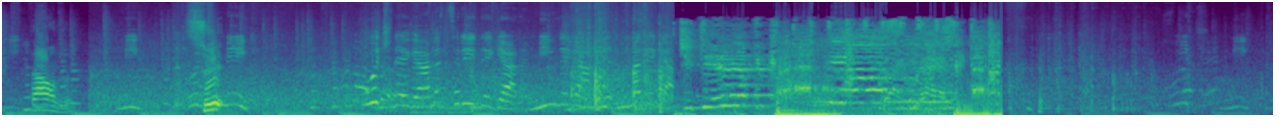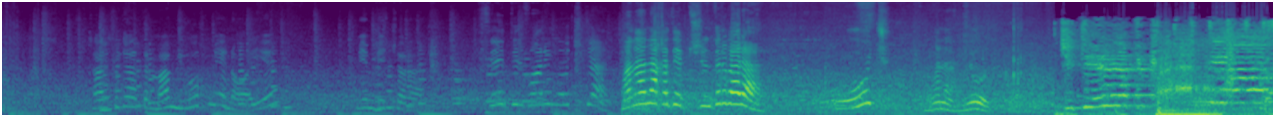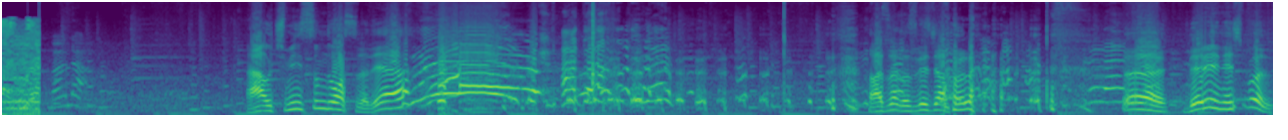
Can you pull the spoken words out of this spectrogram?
ming. thousand Ming. Three- ming. Uch degani three degani. Ming degani nima degani? Uch ming. Kalkulyatorman yo'q meni oyi. Men bechora. Sen telefoning o'chgan. Mana anaqa deb tushuntirib bera. Uch, 我俩没有歌。Ha uç bin sumdu aslında ya. Hazır Özbekçe amla. Beri neş bul.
